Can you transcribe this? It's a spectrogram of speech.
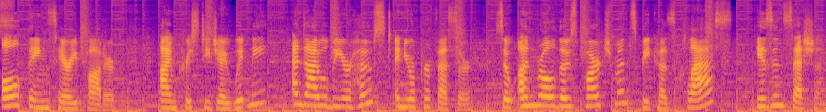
all things Harry Potter. I'm Christy J. Whitney, and I will be your host and your professor. So unroll those parchments because class is in session.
